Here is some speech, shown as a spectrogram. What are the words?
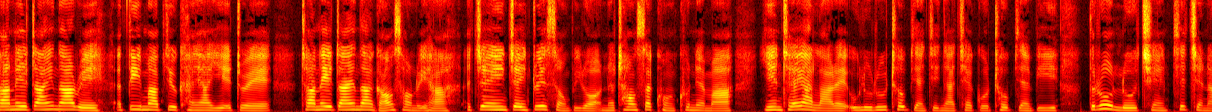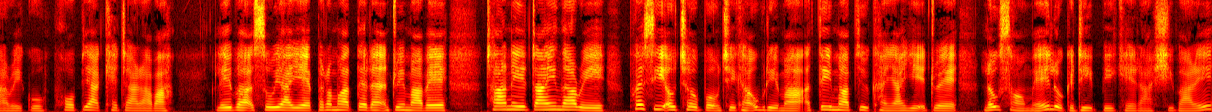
ဌာနေတိုင်းသားတွေအတိမပြုခံရရေးအတွက်ဌာနေတိုင်းသားခေါင်းဆောင်တွေဟာအကြိမ်ကြိမ်တွေ့ဆုံပြီးတော့2019ခုနှစ်မှာယင်ထဲရလာတဲ့ဥလူလူထုတ်ပြန်ကြေညာချက်ကိုထုတ်ပြန်ပြီးသူတို့လိုချင်ဖြစ်ချင်တာတွေကိုဖော်ပြခဲ့ကြတာပါလေဘာအစိုးရရဲ့ပထမသက်တမ်းအတွင်းမှာပဲဌာနေတိုင်းသားတွေဖွဲ့စည်းအုပ်ချုပ်ပုံအခြေခံဥပဒေမှာအတိမပြုခံရရေးအတွက်လှုံ့ဆော်မယ်လို့ကတိပေးခဲ့တာရှိပါတယ်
